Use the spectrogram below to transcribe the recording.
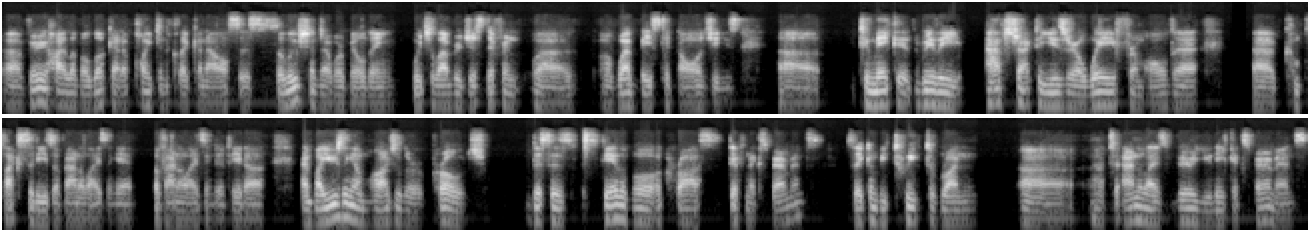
a, very high level look at a point and click analysis solution that we're building, which leverages different uh, uh, web-based technologies uh, to make it really abstract the user away from all the uh, complexities of analyzing it, of analyzing the data. And by using a modular approach, this is scalable across different experiments. So it can be tweaked to run uh, to analyze very unique experiments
